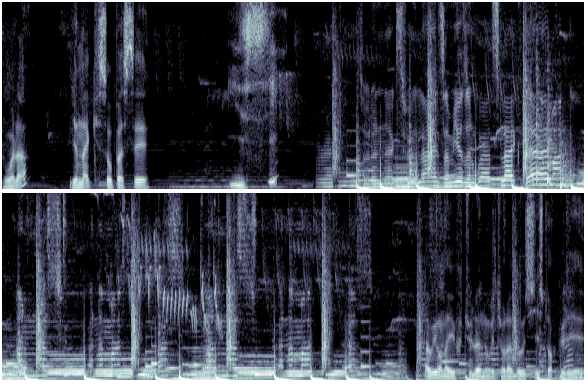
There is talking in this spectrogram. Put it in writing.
Voilà. Il y en a qui sont passés ici. So the next few lines, I'm using words like them. Ah oui, on avait foutu de la nourriture là-bas aussi, histoire que les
